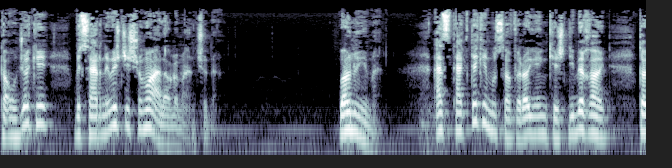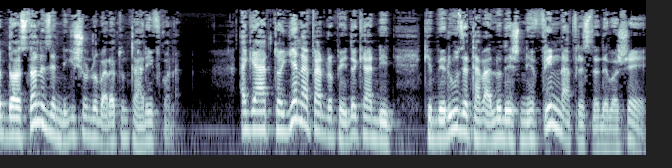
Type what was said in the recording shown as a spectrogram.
تا اونجا که به سرنوشت شما علاقه من شدم. بانوی من از تک تک مسافرای این کشتی بخواید تا داستان زندگیشون رو براتون تعریف کنم. اگه حتی یه نفر رو پیدا کردید که به روز تولدش نفرین نفرستاده باشه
